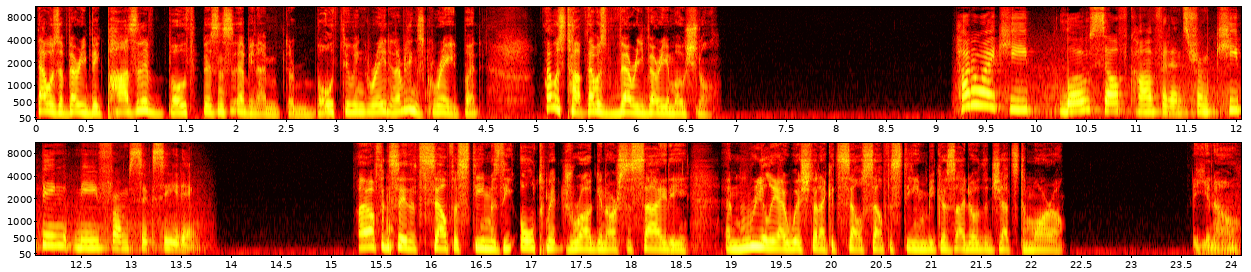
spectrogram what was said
that was a very big positive. Both businesses, I mean, I'm, they're both doing great and everything's great, but that was tough. That was very, very emotional. How do I keep low self confidence from keeping me from succeeding? I often say that self esteem is the ultimate drug in our society, and really I wish that I could sell self esteem because I know the Jets tomorrow. You know,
